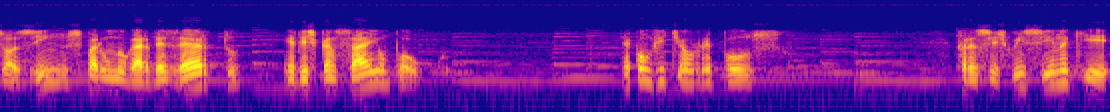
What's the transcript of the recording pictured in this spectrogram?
sozinhos para um lugar deserto e descansai um pouco. É convite ao repouso. Francisco ensina que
